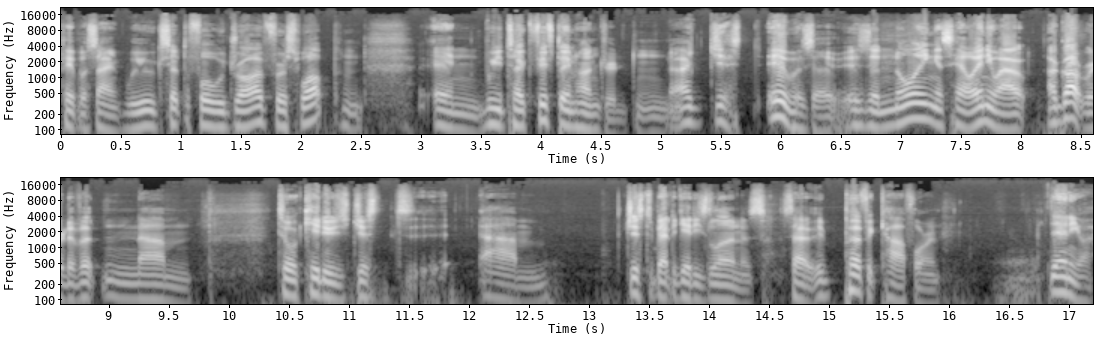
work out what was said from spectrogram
people saying, "Will you accept a four wheel drive for a swap?" and and we take fifteen hundred. And I just it was a it was annoying as hell. Anyway, I got rid of it and um to a kid who's just um, just about to get his learners. So perfect car for him. Anyway,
